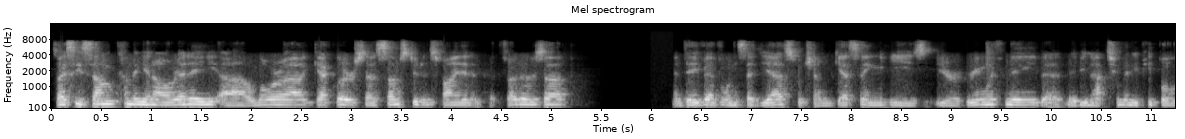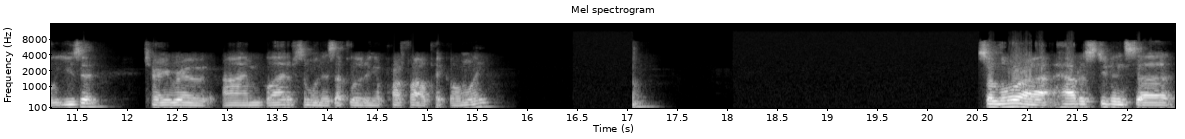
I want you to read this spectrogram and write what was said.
So I see some coming in already. Uh, Laura Geckler says some students find it and put photos up. And Dave Evelyn said yes, which I'm guessing he's you're agreeing with me that maybe not too many people use it. Terry wrote, I'm glad if someone is uploading a profile pic only. So Laura, how do students, uh,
